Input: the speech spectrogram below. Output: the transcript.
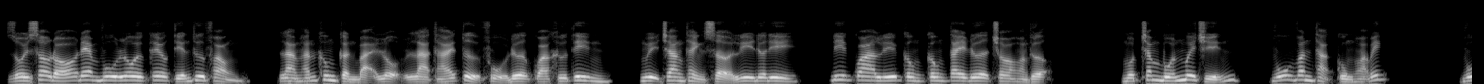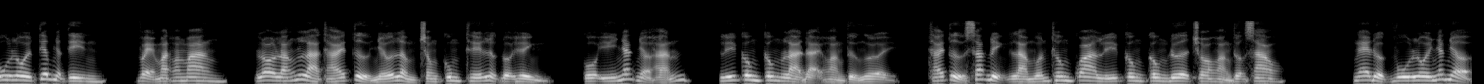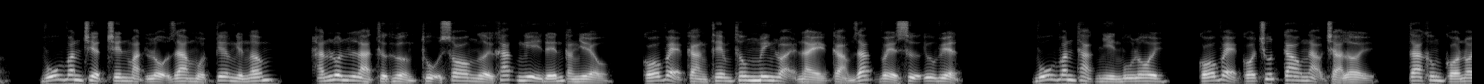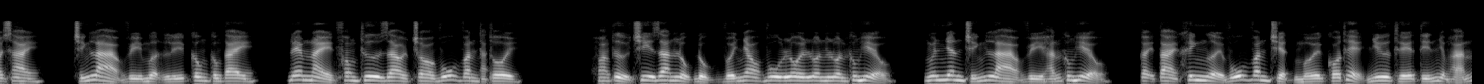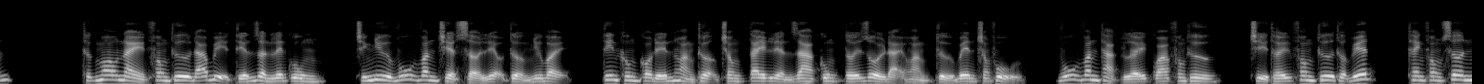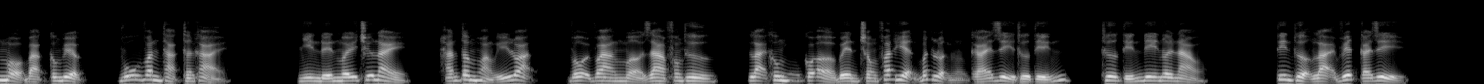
Rồi sau đó đem vu lôi kêu tiến thư phòng, làm hắn không cần bại lộ là thái tử phủ đưa quá khứ tin, ngụy trang thành sở ly đưa đi, đi qua Lý Công Công tay đưa cho Hoàng thượng. 149, Vũ Văn Thạc cùng Hòa Bích. Vũ lôi tiếp nhận tin, vẻ mặt hoang mang, lo lắng là thái tử nhớ lầm trong cung thế lực đội hình, cố ý nhắc nhở hắn, Lý Công Công là đại hoàng tử người, thái tử xác định là muốn thông qua Lý Công Công đưa cho hoàng thượng sao. Nghe được Vu lôi nhắc nhở, Vũ Văn Triệt trên mặt lộ ra một tia nghiền ngẫm, hắn luôn là thực hưởng thụ so người khác nghĩ đến càng nhiều, có vẻ càng thêm thông minh loại này cảm giác về sự ưu việt. Vũ Văn Thạc nhìn Vu lôi, có vẻ có chút cao ngạo trả lời, ta không có nói sai, chính là vì mượn Lý Công Công tay, đem này phong thư giao cho Vũ Văn Thạc thôi. Hoàng tử chi gian lục đục với nhau vu lôi luôn luôn không hiểu, nguyên nhân chính là vì hắn không hiểu, cậy tài khinh người Vũ Văn Triệt mới có thể như thế tín nhiệm hắn. Thực mau này phong thư đã bị tiến dần lên cung, chính như Vũ Văn Triệt sở liệu tưởng như vậy, tin không có đến Hoàng thượng trong tay liền ra cung tới rồi đại hoàng tử bên trong phủ. Vũ Văn Thạc lấy qua phong thư, chỉ thấy phong thư thượng viết, thanh phong sơn mỏ bạc công việc, Vũ Văn Thạc thân khải. Nhìn đến mấy chữ này, hắn tâm hoảng ý loạn, vội vàng mở ra phong thư, lại không có ở bên trong phát hiện bất luận cái gì thư tín, thư tín đi nơi nào. Tin thượng lại viết cái gì?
